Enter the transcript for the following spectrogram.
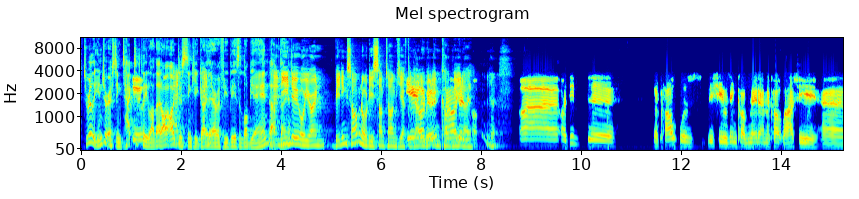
it's really interesting tactically like that. I, I And- just think you go and- there, have a few beers and lob your hand up. And do don't you do all your own bidding, Simon, or do you sometimes you have to Yeah, go a I little bit incognito? No, I yeah. Uh, I did the the Colt was this year was incognito, and the colt last year,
